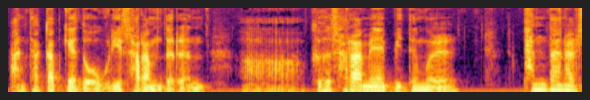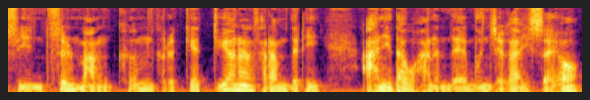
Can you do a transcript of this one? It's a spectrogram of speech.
안타깝게도 우리 사람들은 어, 그 사람의 믿음을 판단할 수 있을 만큼 그렇게 뛰어난 사람들이 아니다고 하는데 문제가 있어요.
